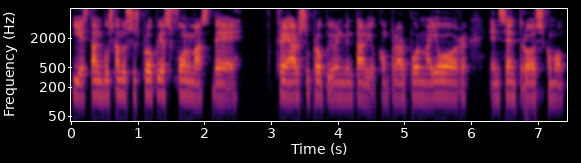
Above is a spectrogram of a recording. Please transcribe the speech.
y están buscando sus propias formas de crear su propio inventario, comprar por mayor en centros como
